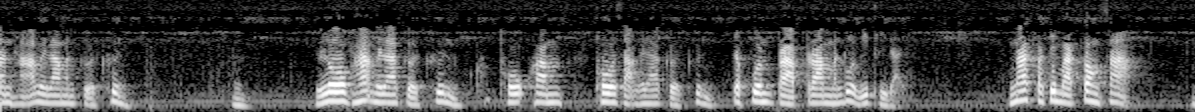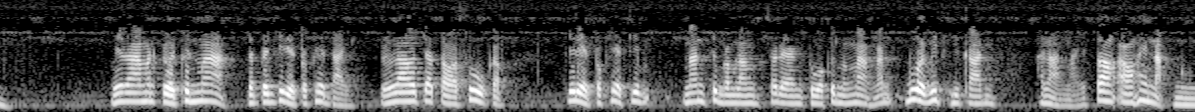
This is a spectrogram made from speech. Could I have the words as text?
ตัณหาเวลามันเกิดขึ้นโลภะเวลาเกิดขึ้นโทความ โทสะเวลาเกิดขึ้น จะควรปราบปรามมันด้วยวิธีใด นักปฏิบัติต้องทราบ เวลามันเกิดขึ้นมาก จะเป็นกิเลสประเภทใด เราจะต่อสู้กับกิเลสประเภทที่นั้นซึ่งกำลังแสดงตัวขึ้นมาก ๆ นั้น ด้วยวิธีการขนาดไหน ต้องเอาให้หนักมือ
